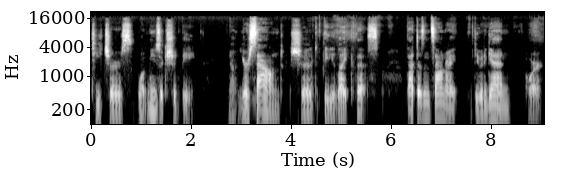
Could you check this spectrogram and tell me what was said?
teachers, what music should be. You know, your sound should be like this. That doesn't sound right. Do it again. Or,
